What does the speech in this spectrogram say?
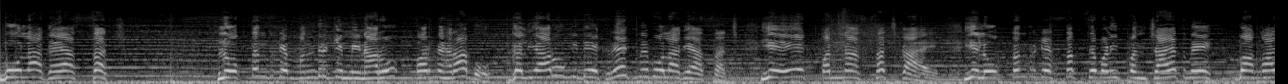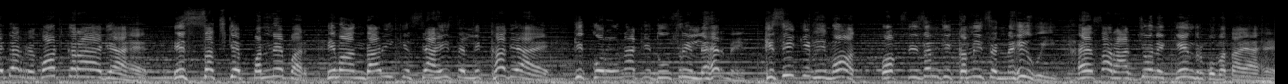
बोला गया सच। लोकतंत्र के मंदिर की मीनारों और मेहराबों, गलियारों की देखरेख में बोला गया सच। ये एक पन्ना सच का है। ये लोकतंत्र के सबसे बड़ी पंचायत में बाकायदा रिकॉर्ड कराया गया है। इस सच के पन्ने पर ईमानदारी की स्याही से लिखा गया है कि कोरोना की दूसरी लहर में किसी की भी मौत ऑक्सीजन की कमी से नहीं हुई, ऐसा राज्यों ने केंद्र को बताया है।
